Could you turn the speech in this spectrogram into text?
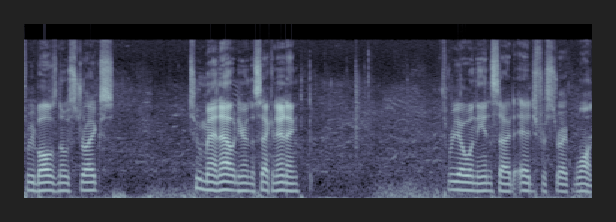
Three balls, no strikes. Two men out here in the second inning. 3 0 on the inside edge for strike one.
